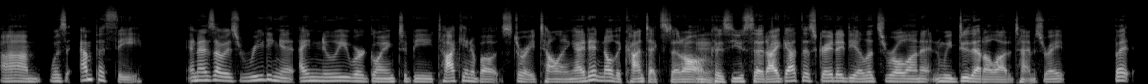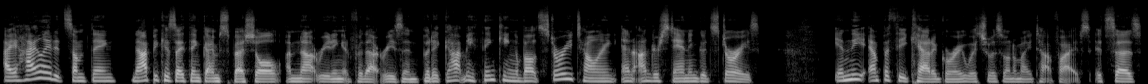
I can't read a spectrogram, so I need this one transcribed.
um, was empathy. And as I was reading it, I knew we were going to be talking about storytelling. I didn't know the context at all Mm. because you said, I got this great idea. Let's roll on it. And we do that a lot of times, right? But I highlighted something, not because I think I'm special. I'm not reading it for that reason, but it got me thinking about storytelling and understanding good stories. In the empathy category, which was one of my top fives, it says,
